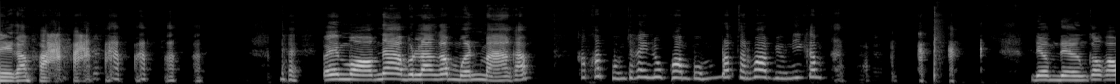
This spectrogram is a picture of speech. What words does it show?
นี่ครับ ไปไปหมอบหน้าบนลังครับเหมือนหมาครับ ครับครับผมจะให้ลูกความผมรับสารภาพอยู่นี้ครับ เดิมเดิมก็เก็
